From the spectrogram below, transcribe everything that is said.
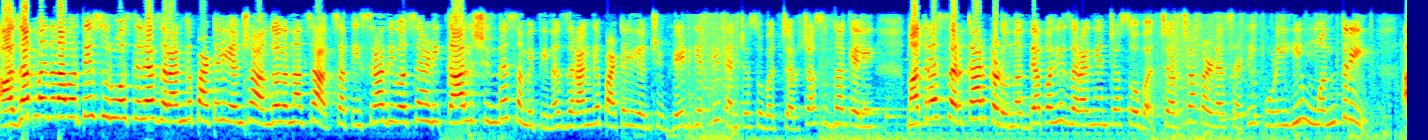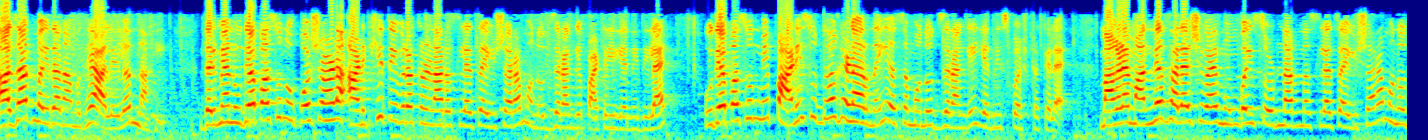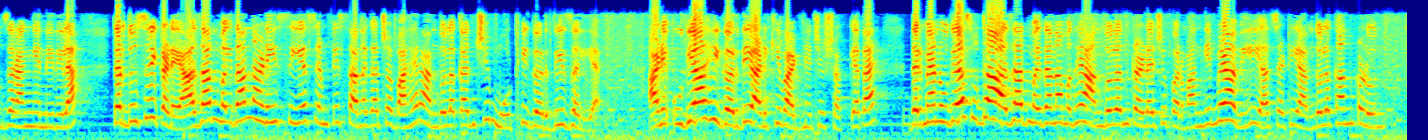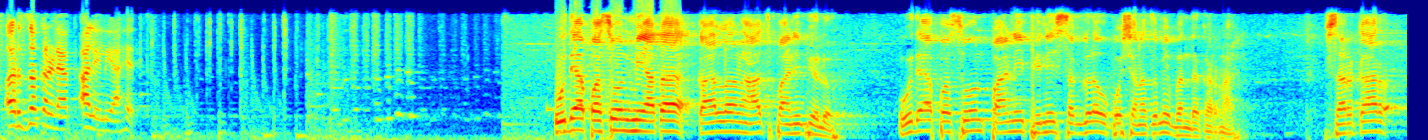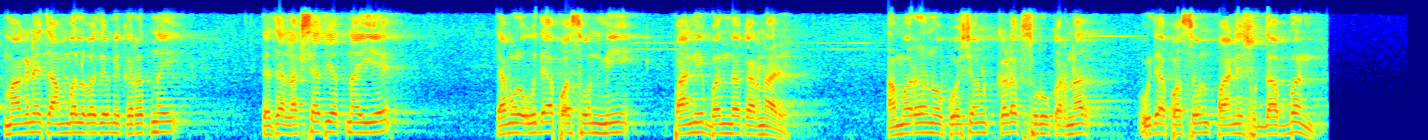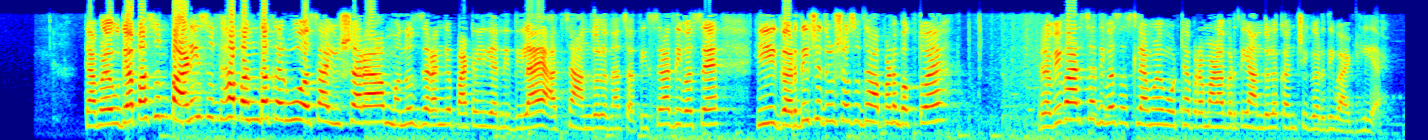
आझाद मैदानावरती सुरू असलेल्या जरांगे पाटील यांच्या आंदोलनाचा आजचा तिसरा दिवस आहे आणि काल शिंदे समितीनं जरांगे पाटील यांची भेट घेतली. त्यांच्यासोबत चर्चा सुद्धा केली. मात्र सरकारकडून अद्यापही जरांगे यांच्यासोबत चर्चा करण्यासाठी कुणीही मंत्री आझाद मैदानामध्ये आलेलं नाही. दरम्यान उद्यापासून उपोषण आणखी तीव्र करणार असल्याचा इशारा मनोज जरांगे पाटील यांनी दिलाय. उद्यापासून मी पाणी सुद्धा घेणार नाही असं मनोज जरांगे यांनी स्पष्ट केलंय. मागण्या मान्य झाल्याशिवाय मुंबई सोडणार नसल्याचा इशारा मनोज जरांगे यांनी दिला. तर दुसरीकडे आझाद मैदान आणि सीएसएमटी स्थानकाच्या बाहेर आंदोलकांची मोठी गर्दी झाली आहे. आणि उद्या ही गर्दी आणखी वाढण्याची शक्यता आहे. दरम्यान उद्या सुद्धा आझाद मैदानामध्ये आंदोलन करण्याची परवानगी मिळावी यासाठी आंदोलकांकडून अर्ज करण्यात आलेले आहेत. उद्यापासून मी आता काल आज पाणी पिलो. उद्यापासून पाणी पिणे सगळं उपोषणाचं मी बंद करणार. सरकार मागण्याची अंमलबजावणी करत नाही. त्याच्या लक्षात येत नाही आहे त्यामुळं उद्यापासून मी पाणी बंद करणार आहे. अमरण उपोषण कडक सुरू करणार. उद्यापासून पाणीसुद्धा बंद. त्यामुळे उद्यापासून पाणी सुद्धा बंद करू असा इशारा मनोज जरांगे पाटील यांनी दिलाय. आजच्या आंदोलनाचा तिसरा दिवस आहे. ही गर्दीची दृश्य सुद्धा आपण बघतोय. रविवारचा दिवस असल्यामुळे मोठ्या प्रमाणावरती आंदोलकांची गर्दी वाढली आहे.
